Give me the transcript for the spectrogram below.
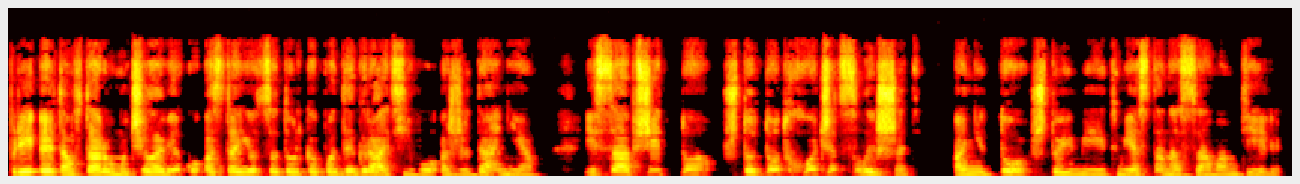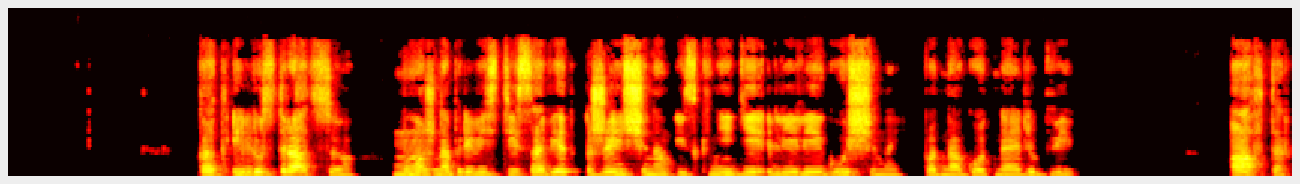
При этом второму человеку остается только подыграть его ожиданиям и сообщить то, что тот хочет слышать, а не то, что имеет место на самом деле. Как иллюстрацию можно привести совет женщинам из книги Лилии Гущиной «Подноготная любви». Автор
